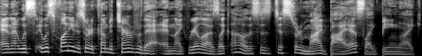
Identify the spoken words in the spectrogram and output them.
And it was it was funny to sort of come to terms with that and like realize like, oh, this is just sort of my bias, like being like,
